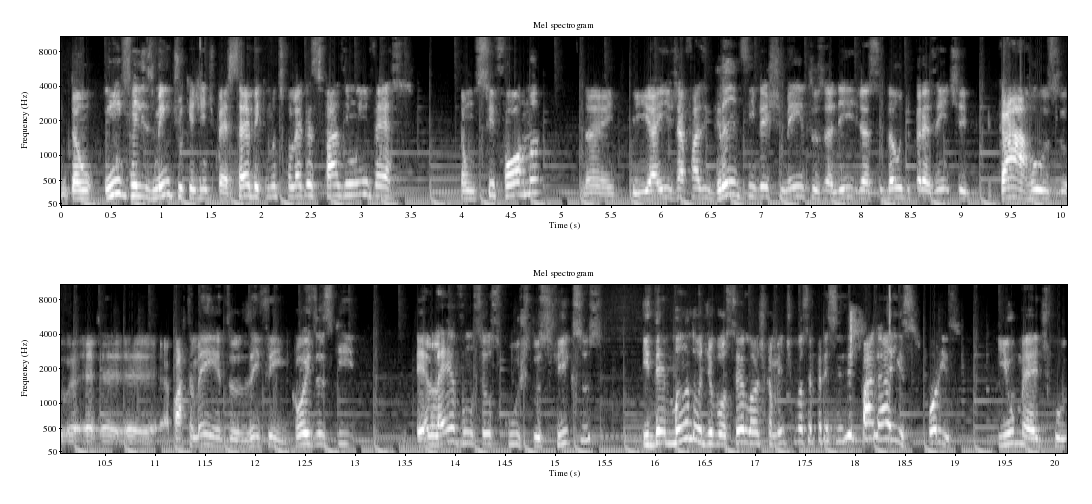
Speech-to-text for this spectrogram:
Então, infelizmente, o que a gente percebe é que muitos colegas fazem o inverso. Então, se forma, né, e aí já fazem grandes investimentos ali, já se dão de presente carros, é, é, é, apartamentos, enfim, coisas que elevam seus custos fixos e demandam de você, logicamente, que você precise pagar isso, por isso. E o médico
